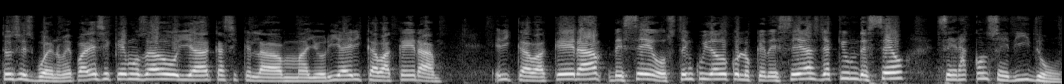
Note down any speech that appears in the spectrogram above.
Entonces, bueno, me parece que hemos dado ya casi que la mayoría. Erika Vaquera. Erika Vaquera, deseos. Ten cuidado con lo que deseas, ya que un deseo será concedido.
